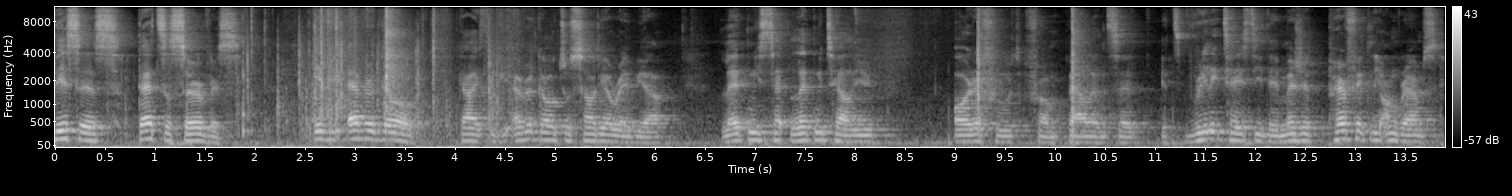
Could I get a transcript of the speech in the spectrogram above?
This is, that's a service. If you ever go, guys, if you ever go to Saudi Arabia, let me let me tell you, order food from Balance It. It's really tasty. They measure it perfectly on grams.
